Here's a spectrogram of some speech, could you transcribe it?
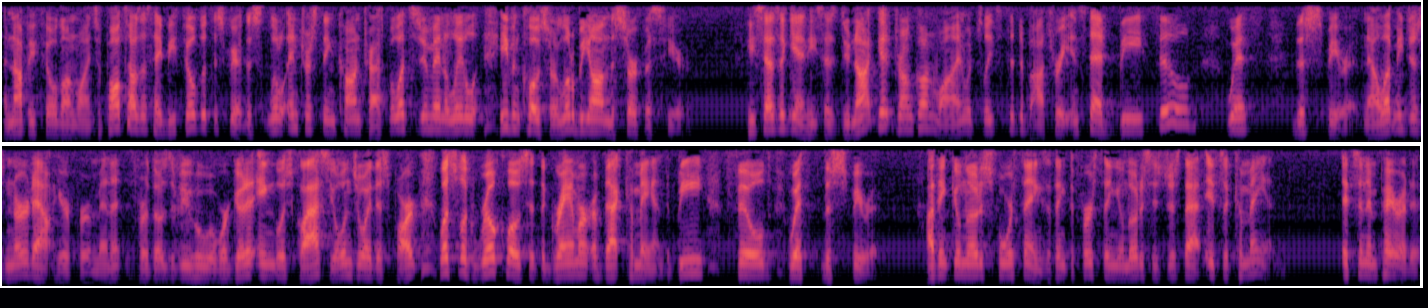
and not be filled on wine. So Paul tells us, "Hey, be filled with the Spirit." This little interesting contrast. But let's zoom in a little even closer, a little beyond the surface here. He says again, he says, "Do not get drunk on wine, which leads to debauchery. Instead, be filled with the Spirit. Now, let me just nerd out here for a minute. For those of you who were good at English class, you'll enjoy this part. Let's look real close at the grammar of that command be filled with the Spirit. I think you'll notice four things. I think the first thing you'll notice is just that it's a command, it's an imperative.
